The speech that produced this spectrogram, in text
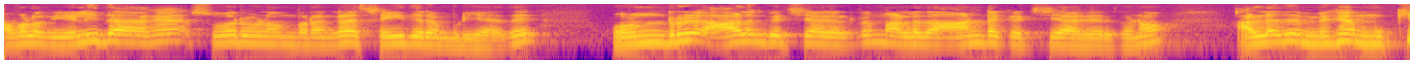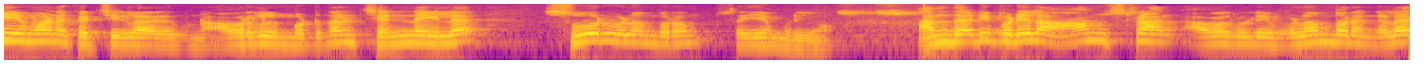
அவ்வளவு எளிதாக சுவர் விளம்பரங்களை செய்திட முடியாது. ஒன்று ஆளுங்கட்சியாக இருக்கணும் அல்லது ஆண்ட கட்சியாக இருக்கணும் அல்லது மிக முக்கியமான கட்சிகளாக இருக்கணும். அவர்கள் மட்டும்தான் சென்னையில் சுவர் விளம்பரம் செய்ய முடியும். அந்த அடிப்படையில் ஆம்ஸ்ட்ராங் அவர்களுடைய விளம்பரங்களை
